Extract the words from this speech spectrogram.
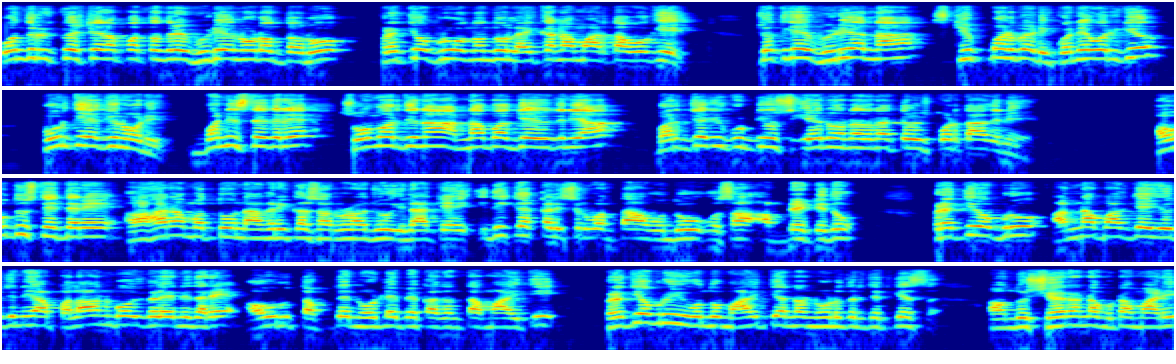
ಒಂದು ರಿಕ್ವೆಸ್ಟ್ ಏನಪ್ಪ ಅಂತಂದ್ರೆ ವಿಡಿಯೋ ನೋಡೋಂಥವ್ರು ಪ್ರತಿಯೊಬ್ಬರು ಒಂದೊಂದು ಲೈಕ್ ಅನ್ನ ಮಾಡ್ತಾ ಹೋಗಿ. ಜೊತೆಗೆ ವಿಡಿಯೋನ ಸ್ಕಿಪ್ ಮಾಡಬೇಡಿ ಕೊನೆವರೆಗೂ ಪೂರ್ತಿಯಾಗಿ ನೋಡಿ. ಬನ್ನಿ ಸ್ನೇಹಿತರೆ, ಸೋಮವಾರ ದಿನ ಅನ್ನಭಾಗ್ಯ ಯೋಜನೆಯ ಭರ್ಜರಿ ಗುಡ್ ನ್ಯೂಸ್ ಏನು ಅನ್ನೋದನ್ನ ತಿಳಿಸ್ಕೊಡ್ತಾ ಇದ್ದೀನಿ. ಹೌದು ಸ್ನೇಹಿತರೆ, ಆಹಾರ ಮತ್ತು ನಾಗರಿಕ ಸರಬರಾಜು ಇಲಾಖೆ ಇದೀಗ ಕಳಿಸಿರುವಂತಹ ಒಂದು ಹೊಸ ಅಪ್ಡೇಟ್ ಇದು. ಪ್ರತಿಯೊಬ್ಬರು ಅನ್ನಭಾಗ್ಯ ಯೋಜನೆಯ ಫಲಾನುಭವಿಗಳೇನಿದ್ದಾರೆ, ಅವರು ತಪ್ಪದೆ ನೋಡಲೇಬೇಕಾದಂತಹ ಮಾಹಿತಿ. ಪ್ರತಿಯೊಬ್ರು ಈ ಒಂದು ಮಾಹಿತಿಯನ್ನ ನೋಡೋದ್ರ ಜೊತೆಗೆ ಆ ಒಂದು ಶೇರ್ ಅನ್ನ ಊಟ ಮಾಡಿ.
